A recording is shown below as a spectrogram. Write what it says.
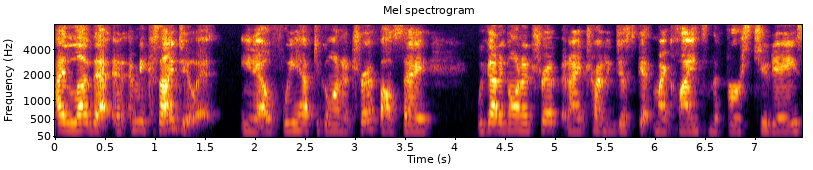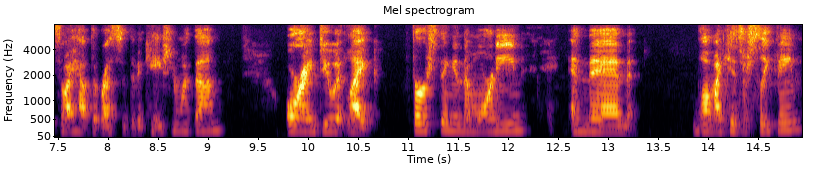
I love that. And I mean, because I do it. You know, if we have to go on a trip, I'll say, we got to go on a trip. And I try to just get my clients in the first two days so I have the rest of the vacation with them or I do it like first thing in the morning and then while my kids are sleeping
